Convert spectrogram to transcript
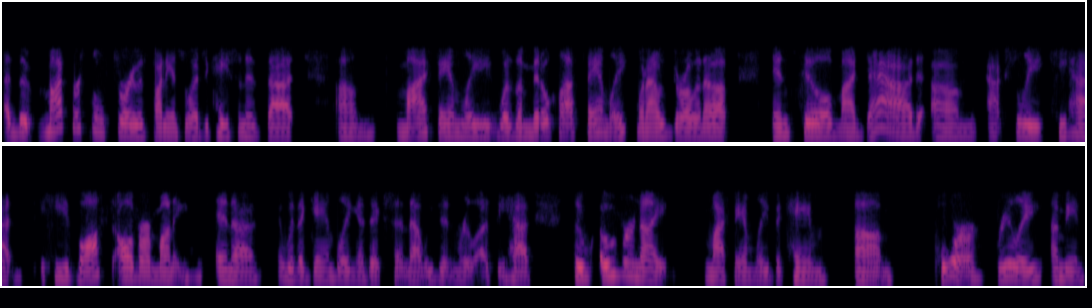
the, my personal story with financial education is that um, my family was a middle class family when I was growing up until my dad um, actually he had he lost all of our money in a with a gambling addiction that we didn't realize he had. So overnight my family became um, poor really. I mean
